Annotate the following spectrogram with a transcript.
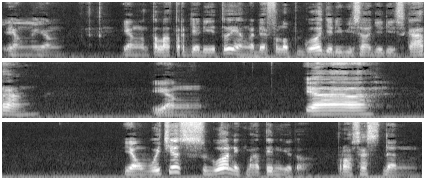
Yang yang yang telah terjadi itu yang ngedevelop gue jadi bisa jadi sekarang. Yang ya yang which is gue nikmatin gitu. Proses dan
